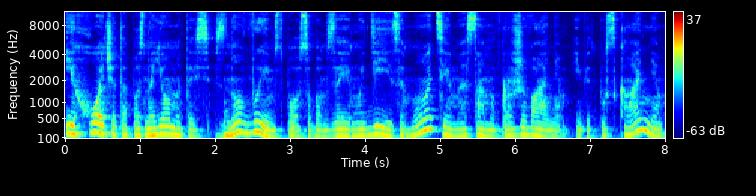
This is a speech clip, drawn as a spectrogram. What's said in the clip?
і хочете познайомитись з новим способом взаємодії з емоціями, а саме проживанням і відпусканням,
